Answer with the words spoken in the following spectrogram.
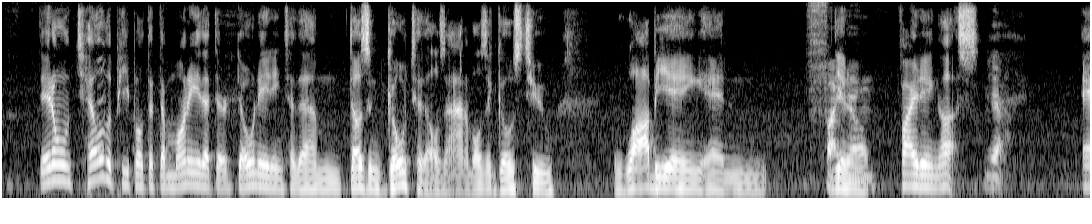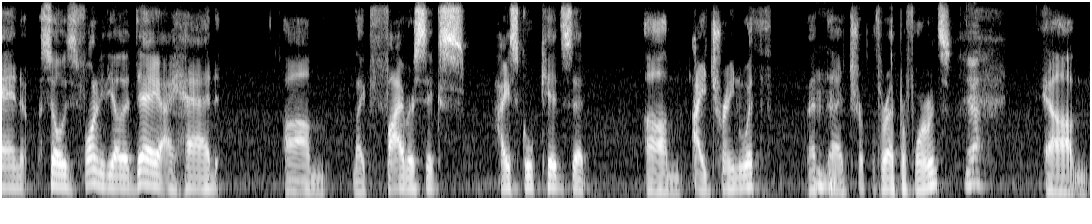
they don't tell the people that the money that they're donating to them doesn't go to those animals. It goes to lobbying and Fighting. you know fighting us. Yeah. And so it's funny. The other day, I had um, like five or six high school kids that um, I train with at Mhm. that Triple Threat Performance. Yeah. Um,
